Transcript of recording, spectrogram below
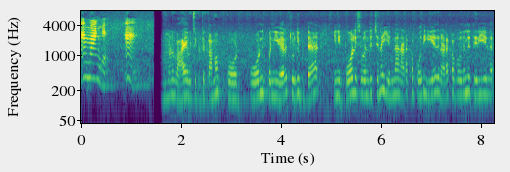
ஆ வாங்க. ஆ. நம்மளும் வாயை வச்சுக்கிட்டு இருக்காம போ போன் பண்ணி வேற சொல்லிவிட்ட. இனி போலீஸ் வந்துச்சுன்னா என்ன நடக்க போகுது ஏது நடக்க போகுதுன்னு தெரியல.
